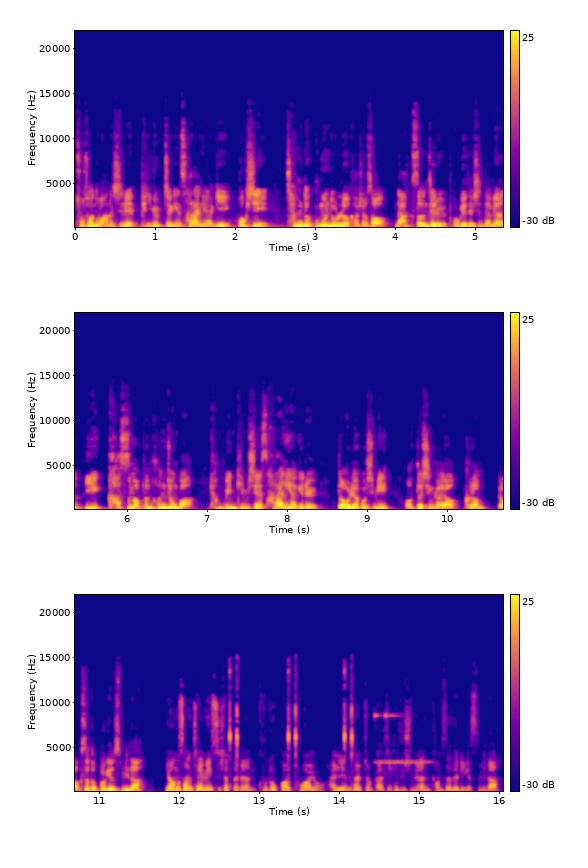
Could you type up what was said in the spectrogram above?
조선 왕실의 비극적인 사랑 이야기 혹시 창덕궁을 놀러 가셔서 낙선제를 보게 되신다면 이 가슴 아픈 헌종과 경빈 김씨의 사랑 이야기를 떠올려 보심이 어떠신가요? 그럼 역사 돋보기였습니다. 영상 재미있으셨다면 구독과 좋아요, 알림 설정까지 해주시면 감사드리겠습니다.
